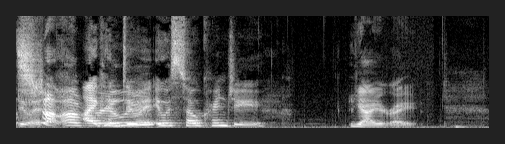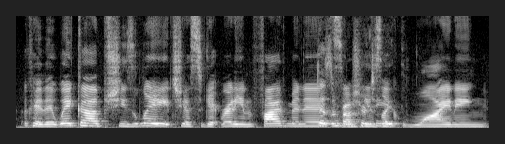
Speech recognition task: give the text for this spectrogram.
do it Shut up, i couldn't do really? it it was so cringy Yeah, you're right. Okay, they wake up. She's late. She has to get ready in five minutes. Doesn't brush her he's like whining.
